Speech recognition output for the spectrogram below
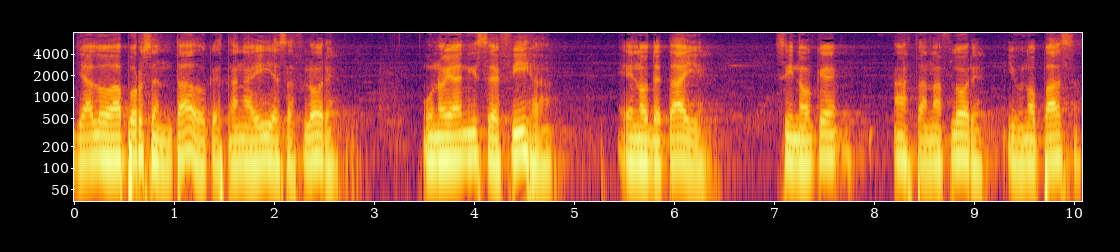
ya lo da por sentado que están ahí esas flores. Uno ya ni se fija en los detalles, sino que hasta en las flores y uno pasa.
